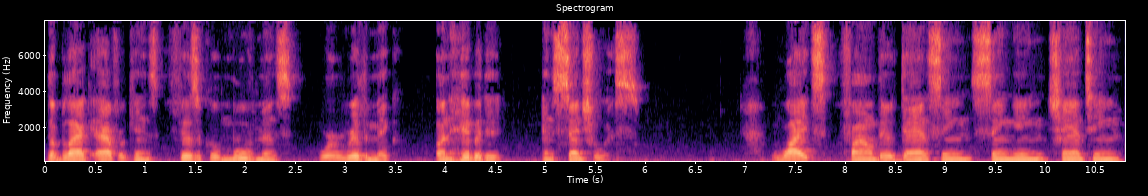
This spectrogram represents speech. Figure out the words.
The black Africans' physical movements were rhythmic, uninhibited, and sensuous. Whites found their dancing, singing, chanting,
